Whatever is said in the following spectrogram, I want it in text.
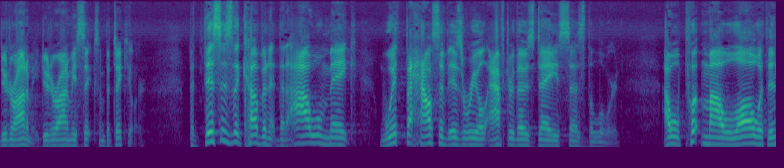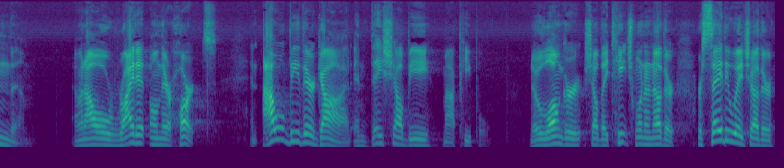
Deuteronomy, Deuteronomy 6 in particular. But this is the covenant that I will make with the house of Israel after those days, says the Lord. I will put my law within them and I will write it on their hearts. And I will be their God, and they shall be my people. No longer shall they teach one another or say to each other,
